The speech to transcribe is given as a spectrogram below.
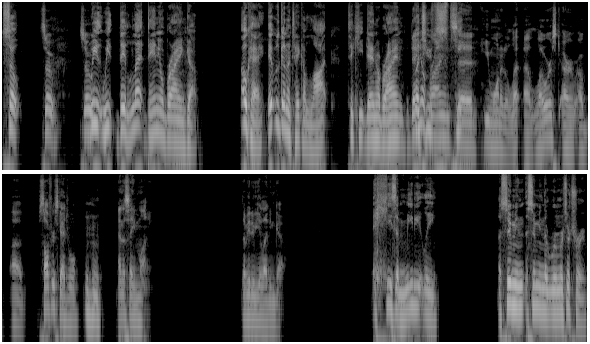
So So, so we we they let Daniel Bryan go. Okay, it was going to take a lot to keep Daniel Bryan. Daniel but you Bryan s- he- said he wanted a, le- a lower sch- or a, a softer schedule Mhm. and the same money. WWE let him go. he's immediately assuming assuming the rumors are true.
